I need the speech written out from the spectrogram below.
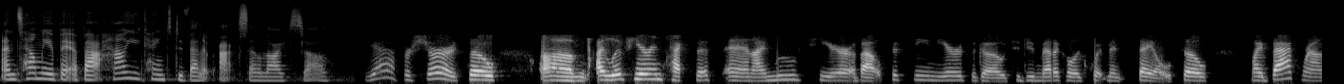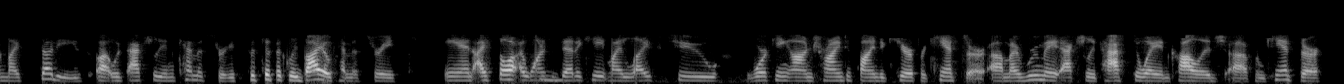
and tell me a bit about how you came to develop Accel Lifestyle? Yeah, for sure. So, um, I live here in Texas and I moved here about 15 years ago to do medical equipment sales. So, my background, my studies uh, was actually in chemistry, specifically biochemistry. And I thought I wanted to mm. dedicate my life to working on trying to find a cure for cancer. Uh, my roommate actually passed away in college uh, from cancer.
